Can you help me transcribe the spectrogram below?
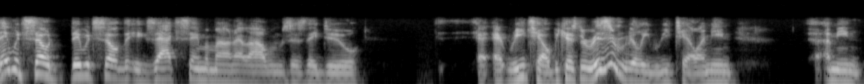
they would sell they would sell the exact same amount of albums as they do at, at retail because there isn't really retail. I mean, I mean,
